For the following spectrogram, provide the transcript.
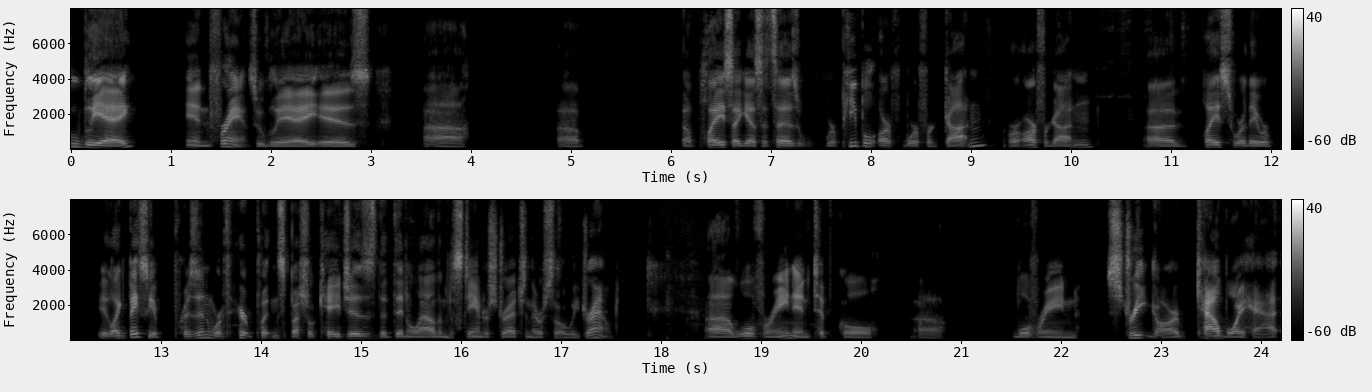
Oublier in France. Oublier is uh, uh, a place, I guess it says, where people are were forgotten or are forgotten. A place where they were like basically a prison where they were put in special cages that didn't allow them to stand or stretch, and they were slowly drowned. Uh, Wolverine in typical uh, Wolverine street garb, cowboy hat,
